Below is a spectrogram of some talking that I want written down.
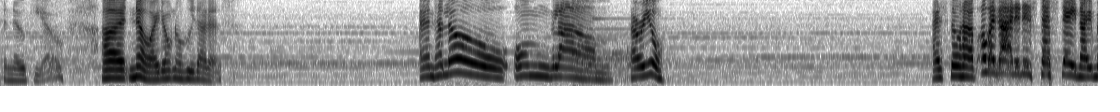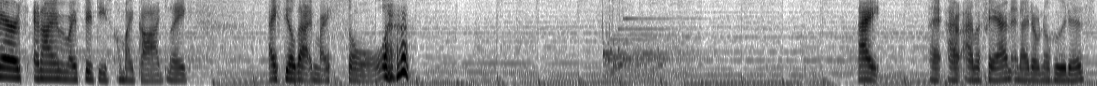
Pinocchio. Uh, no, I don't know who that is. And hello, Om Glam. How are you? I still have, oh my god, it is test day nightmares. And I am in my 50s. Oh my god, like, I feel that in my soul. I, I, I'm a fan, and I don't know who it is.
